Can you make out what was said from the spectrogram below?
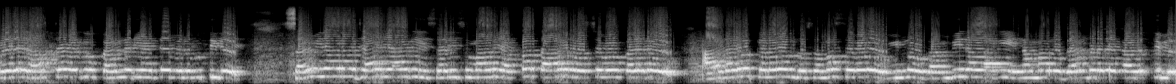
ಬೇರೆ ರಾಷ್ಟ್ರಗಳಿಗೂ ಕನ್ನಡಿಯಂತೆ ಮೆಲುಗುತ್ತಿದೆ ಸಂವಿಧಾನ ಜಾರಿಯಾಗಿ ಸರಿಸುಮಾರು ಎಪ್ಪತ್ತಾರು ವರ್ಷಗಳು ಕಳೆದವು. ಆದರೂ ಕೆಲವೊಂದು ಸಮಸ್ಯೆಗಳು ಇನ್ನೂ ಗಂಭೀರವಾಗಿ ನಮ್ಮನ್ನು ಬೆಂಬಡದೆ ಕಾಡುತ್ತಿವೆ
